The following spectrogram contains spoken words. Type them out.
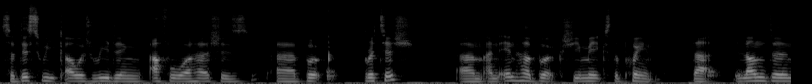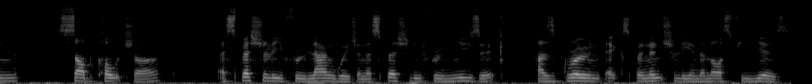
so this week I was reading Afua Hirsch's uh, book British, um, and in her book she makes the point that London subculture, especially through language and especially through music, has grown exponentially in the last few years.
